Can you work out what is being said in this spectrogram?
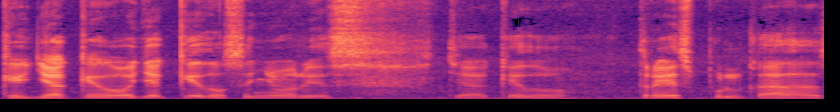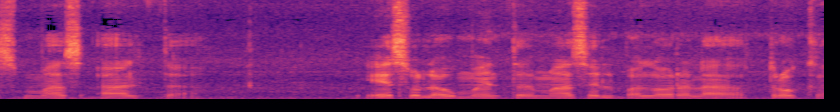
Que ya quedó, ya quedó señores. Ya quedó 3 pulgadas más alta. Eso le aumenta más el valor a la troca.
